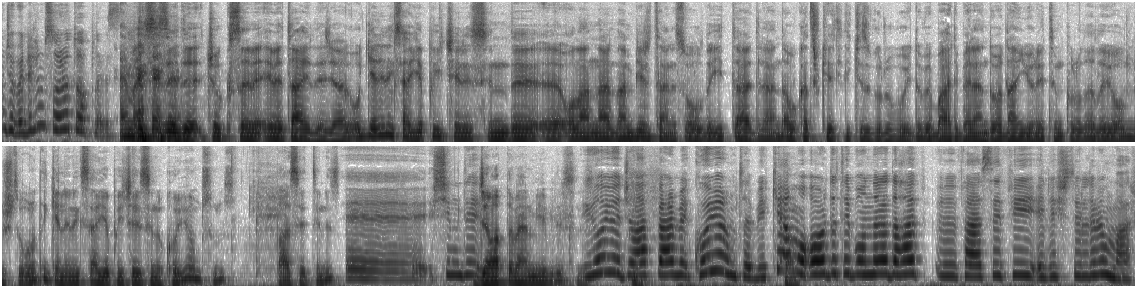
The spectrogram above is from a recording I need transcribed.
Önce bölelim sonra toplarız. Hemen size de çok kısa ve evet hayır diyeceğim. O geleneksel yapı içerisinde e, olanlardan bir tanesi olduğu iddia edilen de Avukat Fikret İlkiz grubuydu ve Bahri Belen de oradan yönetim kurulu adayı olmuştu. Onu da geleneksel yapı içerisine koyuyor musunuz? Bahsettiniz. Ee, şimdi cevap da vermeyebilirsiniz. Yok yok cevap verme koyuyorum tabii ki tamam. ama orada tabii onlara daha e, felsefi eleştirilerim var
